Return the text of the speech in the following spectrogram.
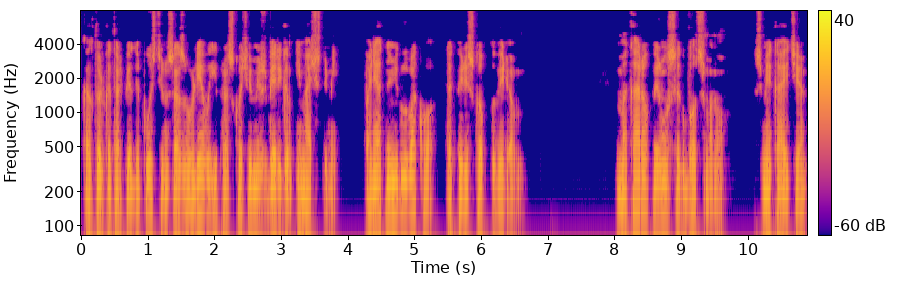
Как только торпеды пустим, сразу влево и проскочим между берегом и мачтами. Понятно, не глубоко, так перископ уберем». Макаров повернулся к боцману. «Смекайте.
